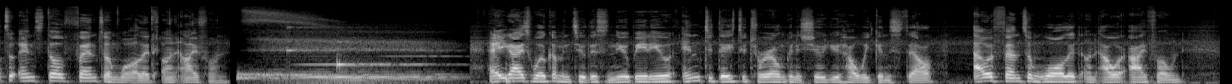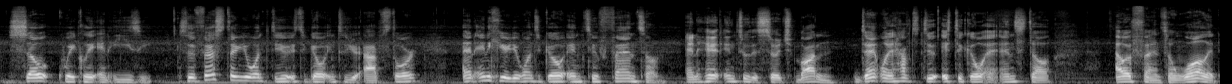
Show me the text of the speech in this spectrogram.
to install Phantom Wallet on iPhone. Hey guys, welcome into this new video. In today's tutorial, I'm going to show you how we can install our Phantom Wallet on our iPhone so quickly and easy. So the first thing you want to do is to go into your App Store and in here you want to go into Phantom and hit into the search button. Then what you have to do is to go and install our Phantom wallet.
